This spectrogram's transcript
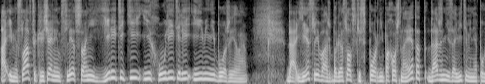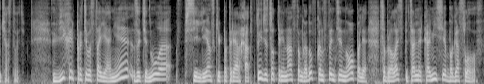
а имяславцы кричали им вслед, что они еретики и хулители имени Божьего. Да, если ваш богословский спор не похож на этот, даже не зовите меня поучаствовать. Вихрь противостояния затянуло Вселенский патриархат. В 1913 году в Константинополе собралась специальная комиссия богословов.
